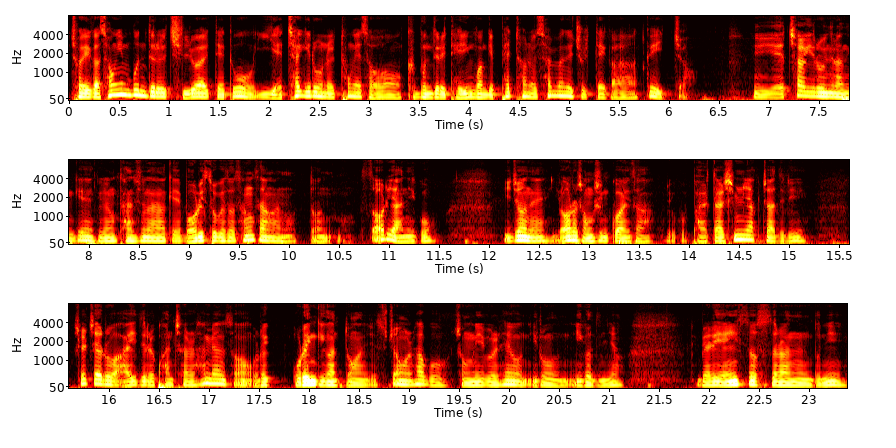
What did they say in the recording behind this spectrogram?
저희가 성인분들을 진료할 때도 이 애착 이론을 통해서 그분들의 대인관계 패턴을 설명해 줄 때가 꽤 있죠. 이 애착 이론이라는 게 그냥 단순하게 머릿속에서 상상한 어떤 뭐 썰이 아니고 이전에 여러 정신과 의사 그리고 발달 심리학자들이 실제로 아이들을 관찰을 하면서 오래, 오랜 기간 동안 이제 수정을 하고 정립을 해온 이론이거든요. 메리 에인서스라는 분이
